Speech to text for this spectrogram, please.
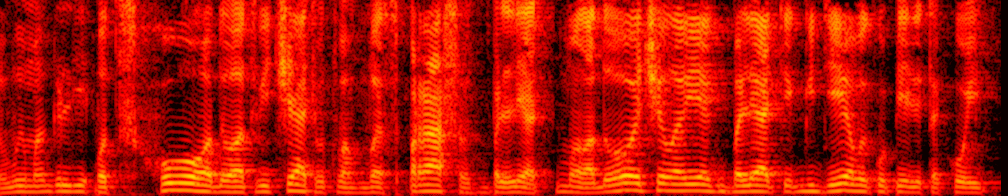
вы могли вот сходу отвечать, вот вам вас спрашивают, блядь, молодой человек, блядь, и где вы купили такой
